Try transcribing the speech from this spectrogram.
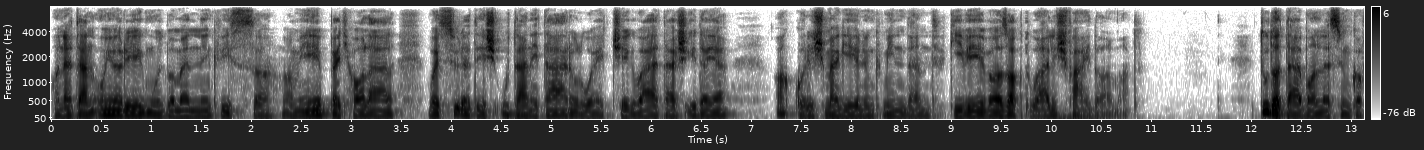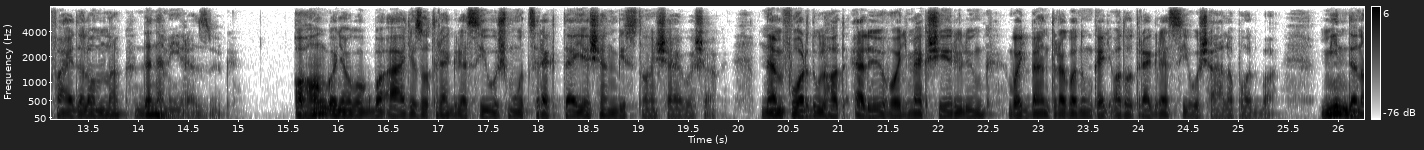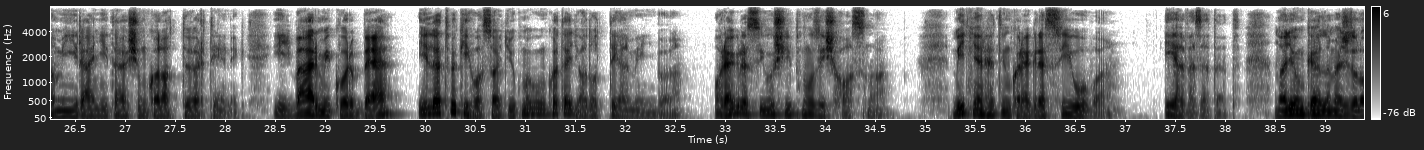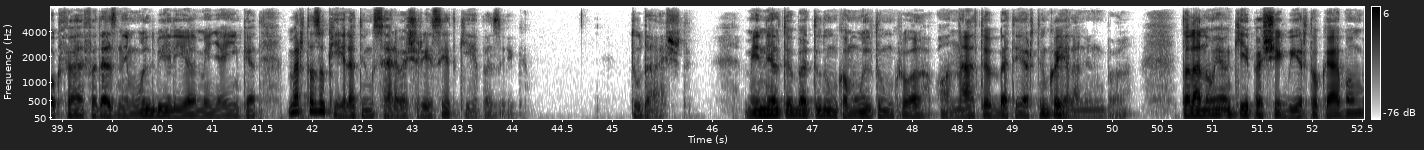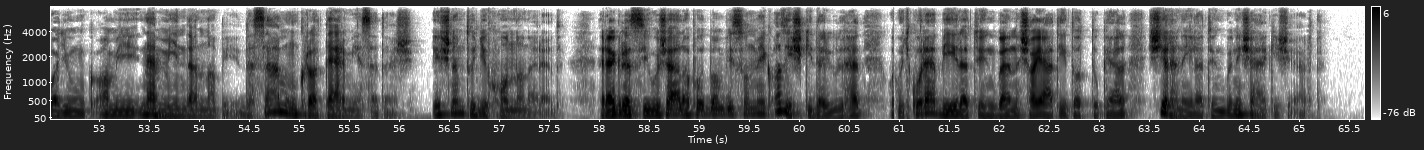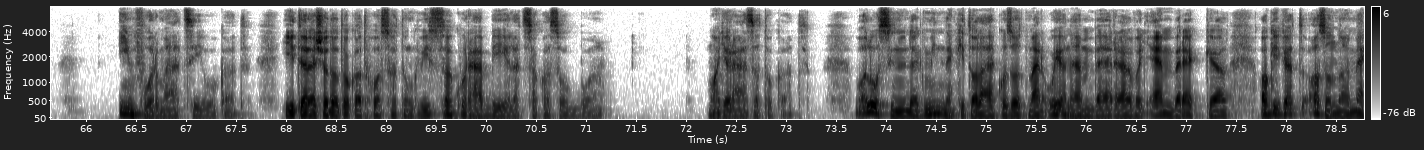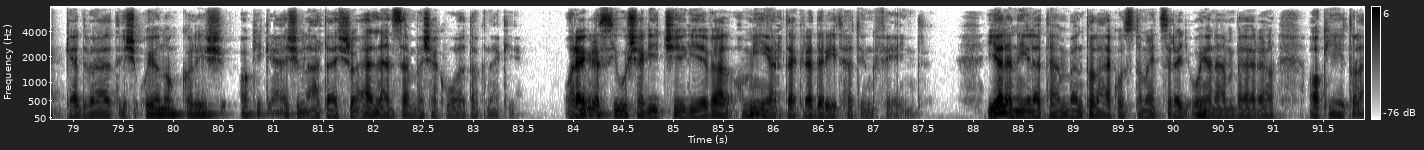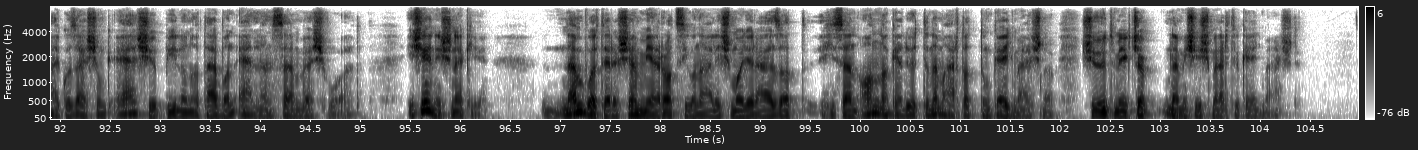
Ha netán olyan régmúltba mennénk vissza, ami épp egy halál vagy születés utáni tároló egységváltás ideje, akkor is megélünk mindent, kivéve az aktuális fájdalmat. Tudatában leszünk a fájdalomnak, de nem érezzük. A hanganyagokba ágyazott regressziós módszerek teljesen biztonságosak. Nem fordulhat elő, hogy megsérülünk, vagy bent ragadunk egy adott regressziós állapotba. Minden a mi irányításunk alatt történik, így bármikor be, illetve kihozhatjuk magunkat egy adott élményből. A regressziós hipnózis haszna. Mit nyerhetünk a regresszióval? Élvezetet. Nagyon kellemes dolog felfedezni múltbéli élményeinket, mert azok életünk szerves részét képezik. Tudást. Minél többet tudunk a múltunkról, annál többet értünk a jelenünkből. Talán olyan képesség birtokában vagyunk, ami nem mindennapi, de számunkra természetes, és nem tudjuk honnan ered. Regressziós állapotban viszont még az is kiderülhet, hogy korábbi életünkben sajátítottuk el, s jelen életünkben is elkísért. Információkat. Hiteles adatokat hozhatunk vissza a korábbi életszakaszokból. Magyarázatokat. Valószínűleg mindenki találkozott már olyan emberrel vagy emberekkel, akiket azonnal megkedvelt, és olyanokkal is, akik első látásra ellenszenvesek voltak neki. A regresszió segítségével a miértekre deríthetünk fényt. Jelen életemben találkoztam egyszer egy olyan emberrel, aki találkozásunk első pillanatában ellenszenves volt. És én is neki. Nem volt erre semmilyen racionális magyarázat, hiszen annak előtte nem ártattunk egymásnak, sőt, még csak nem is ismertük egymást.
